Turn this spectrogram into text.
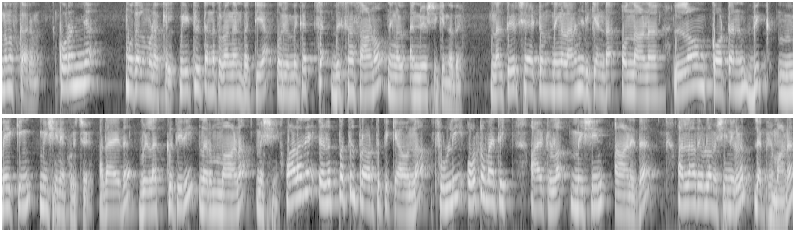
നമസ്കാരം. കുറഞ്ഞ മുതൽ മുടക്കിൽ വീട്ടിൽ തന്നെ തുടങ്ങാൻ പറ്റിയ ഒരു മികച്ച ബിസിനസ് ആണോ നിങ്ങൾ അന്വേഷിക്കുന്നത്? എന്നാൽ തീർച്ചയായിട്ടും നിങ്ങൾ അറിഞ്ഞിരിക്കേണ്ട ഒന്നാണ് ലോങ് കോട്ടൺ വിക്ക് മേക്കിംഗ് മെഷീനെ കുറിച്ച്. അതായത് വിളക്ക് തിരി നിർമ്മാണ മെഷീൻ വളരെ എളുപ്പത്തിൽ പ്രവർത്തിപ്പിക്കാവുന്ന ഫുള്ളി ഓട്ടോമാറ്റിക് ആയിട്ടുള്ള മെഷീൻ ആണിത്. അല്ലാതെയുള്ള മെഷീനുകളും ലഭ്യമാണ്.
